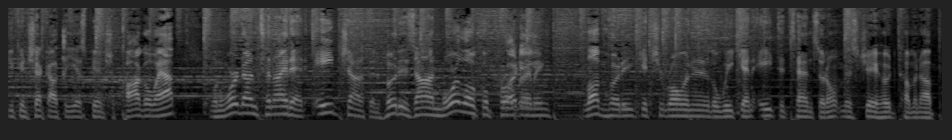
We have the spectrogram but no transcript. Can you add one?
you can check out the ESPN Chicago app. When we're done tonight at 8, Jonathan Hood is on. More local programming. Love Hoodie. Get you rolling into the weekend, 8 to 10. So don't miss Jay Hood coming up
